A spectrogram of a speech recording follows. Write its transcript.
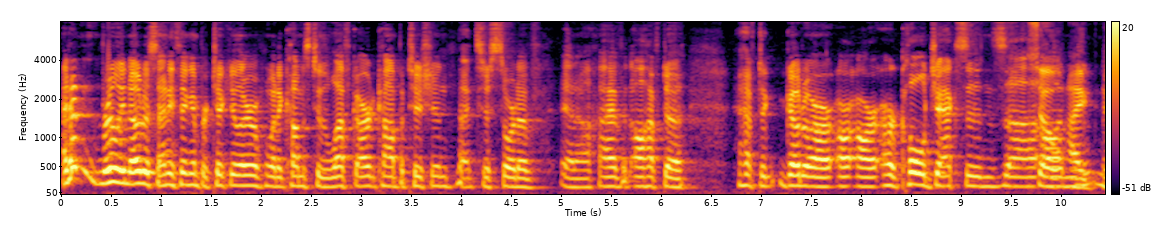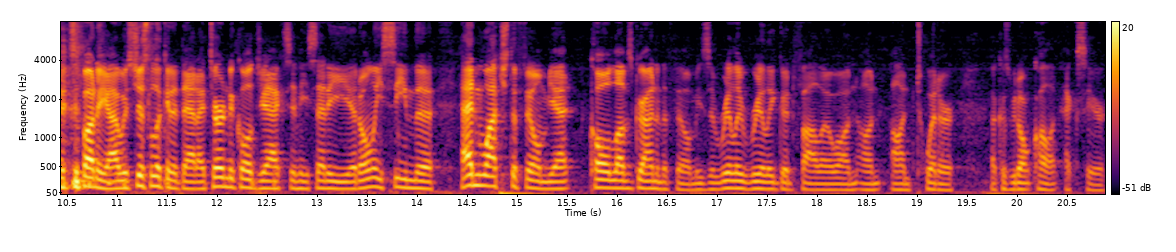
I didn't really notice anything in particular when it comes to the left guard competition. That's just sort of, you know, I have I'll have to have to go to our our, our, our Cole Jackson's. Uh, So on- I, it's funny. I was just looking at that. I turned to Cole Jackson. He said he had only seen the, hadn't watched the film yet. Cole loves grinding the film. He's a really, really good follow on on on Twitter because we don't call it X here.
